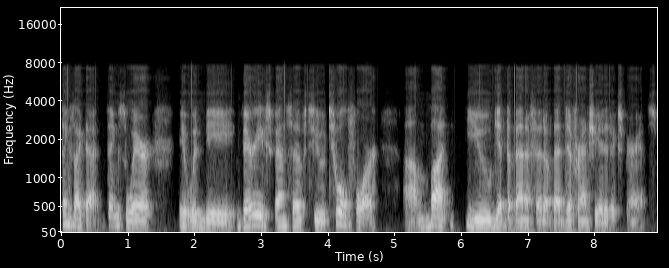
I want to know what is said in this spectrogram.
things like that, things where it would be very expensive to tool for, um, but you get the benefit of that differentiated experience.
